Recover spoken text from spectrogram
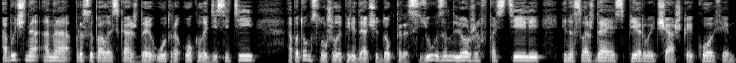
Обычно она просыпалась каждое утро около десяти, а потом слушала передачи доктора Сьюзен, лежа в постели и наслаждаясь первой чашкой кофе.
